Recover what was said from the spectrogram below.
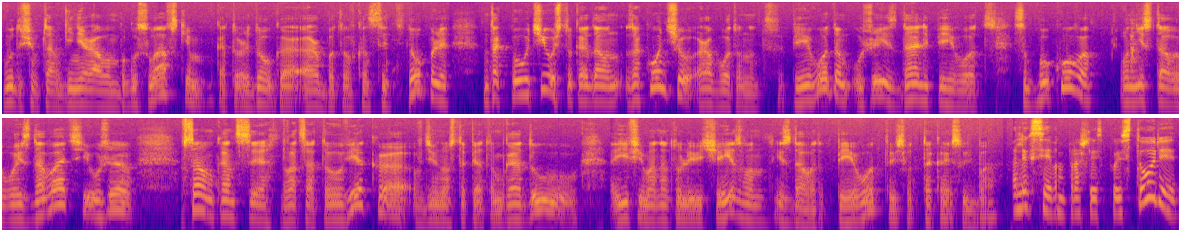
будущим там генералом Богуславским, который долго работал в Константинополе. Но так получилось, что когда он закончил работу над переводом, уже издали дали перевод Самбукова, он не стал его издавать, и уже в самом конце XX века, в 95 году, Ефим Анатольевич Резван издал этот перевод, то есть вот такая судьба. Алексей, мы прошлись по истории.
